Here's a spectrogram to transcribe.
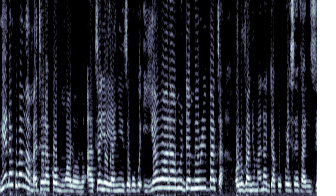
Ngenda kuba nga mbateerako omuwala ono ate ye yanyiize bubwe yawalabudde mary batter oluvannyuma nadda ku chris evans.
